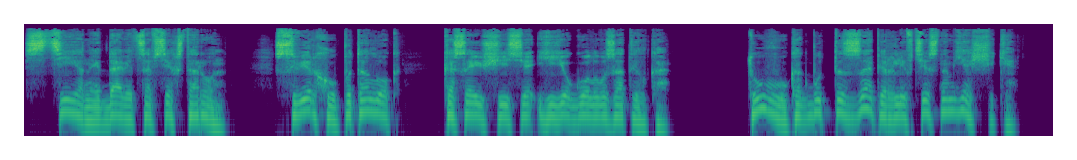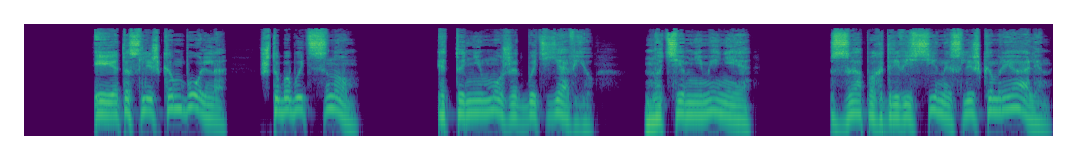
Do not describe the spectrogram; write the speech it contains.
Стены давят со всех сторон. Сверху потолок, касающийся ее голову затылка. Туву как будто заперли в тесном ящике. И это слишком больно, чтобы быть сном. Это не может быть явью, но тем не менее запах древесины слишком реален.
